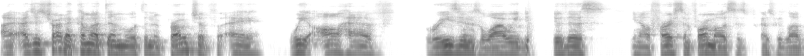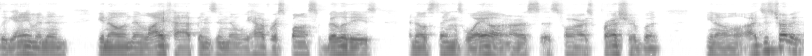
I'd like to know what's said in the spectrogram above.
I, I just try to come at them with an approach of, hey, we all have reasons why we do this. You know, first and foremost is because we love the game, and then you know, and then life happens, and then we have responsibilities, and those things weigh on us as far as pressure. But you know, I just try to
